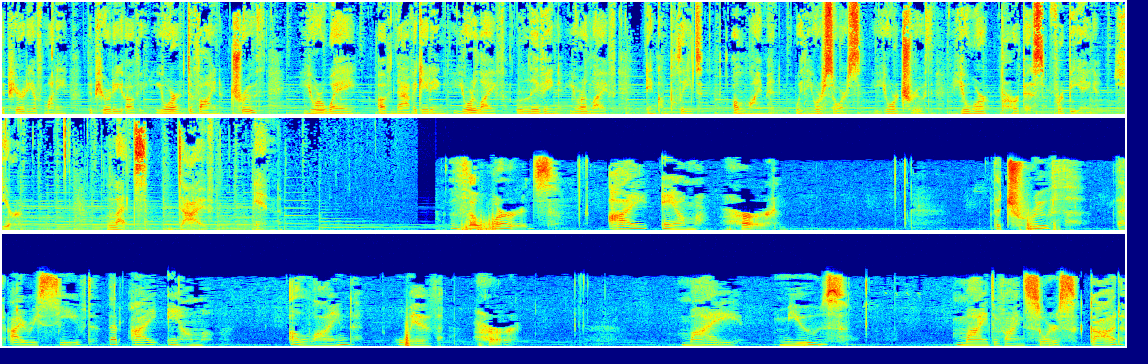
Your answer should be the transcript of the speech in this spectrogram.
the purity of money, the purity of your divine truth, your way of navigating your life, living your life in complete alignment with your source, your truth, your purpose for being here. Let's dive in. The words, I am her. The truth that I received that I am aligned with her. My muse, my divine source, God,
